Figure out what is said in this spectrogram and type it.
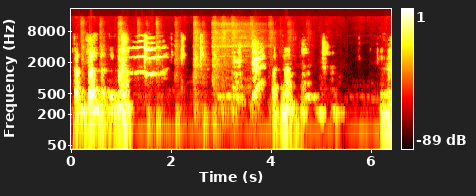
44 45 46 ini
